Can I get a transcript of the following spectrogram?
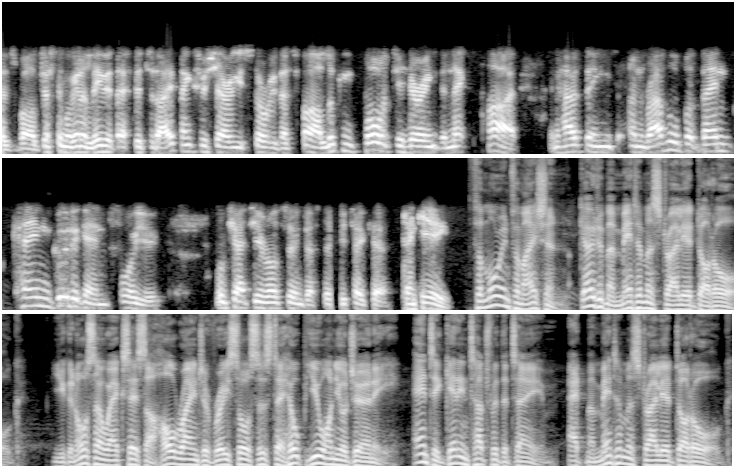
as well. Justin, we're going to leave it there for today. Thanks for sharing your story thus far. Looking forward to hearing the next part and how things unravel, but then came good again for you. We'll chat to you real soon, Justin. You take care. Thank you. For more information, go to momentumaustralia.org. You can also access a whole range of resources to help you on your journey and to get in touch with the team at momentumaustralia.org.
